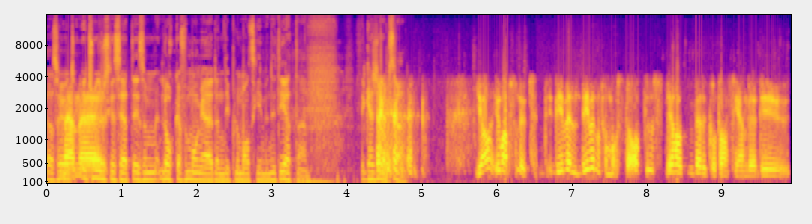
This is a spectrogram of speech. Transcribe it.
Alltså, jag, Men, jag tror eh, du ska säga att det som lockar för många är den diplomatiska immuniteten. Det kanske är också. Ja, jo, absolut. Det det är väl, det är väl en form av status. Det har ett väldigt gott anseende. Det är ju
